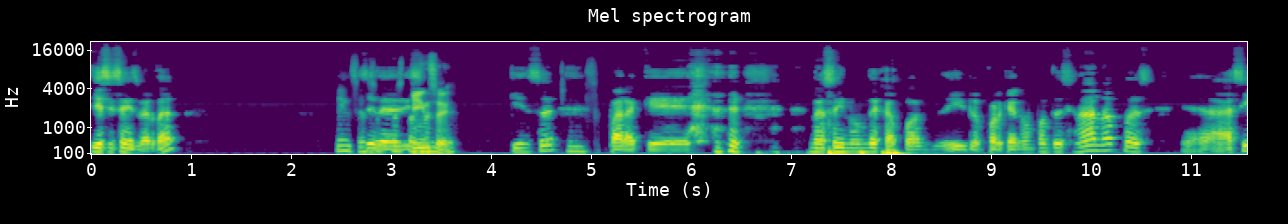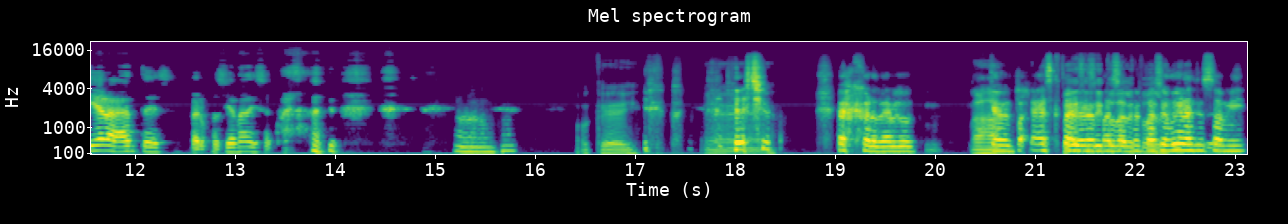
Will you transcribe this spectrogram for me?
16, verdad? 15, Sí, de supuestamente. 15. 15 15. para que no se inunde Japón. Y lo- porque en un punto dicen, ah, no, pues eh, así era antes, pero pues ya nadie se acuerda. Ok. De hecho, eh, me acordé de algo ajá. que me, es que Sí, también sí, me sí, pasó, dale, me tú pasó dale. muy gracioso a mí.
